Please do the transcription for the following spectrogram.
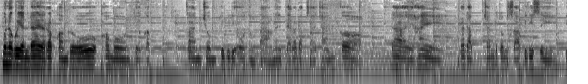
เมื่อนักเรียนได้รับความรู้ข้อมูลเกี่ยวกับการชมคลิปวิดีโอต่างๆ ในแต่ระดับสายชั้นก็ได้ให้ระดับชั้นประถมศึกษาปีที่ 4 ปี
